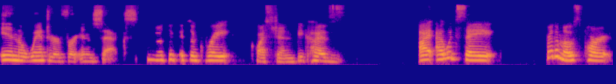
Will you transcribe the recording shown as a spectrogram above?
in the winter for insects? I think it's a great question because i i would say for the most part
